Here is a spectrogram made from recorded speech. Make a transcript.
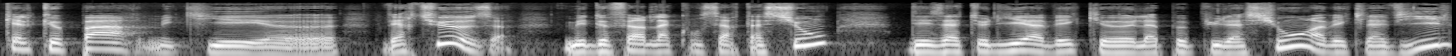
quelque part, mais qui est euh, vertueuse, mais de faire de la concertation, des ateliers avec la population, avec la ville,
